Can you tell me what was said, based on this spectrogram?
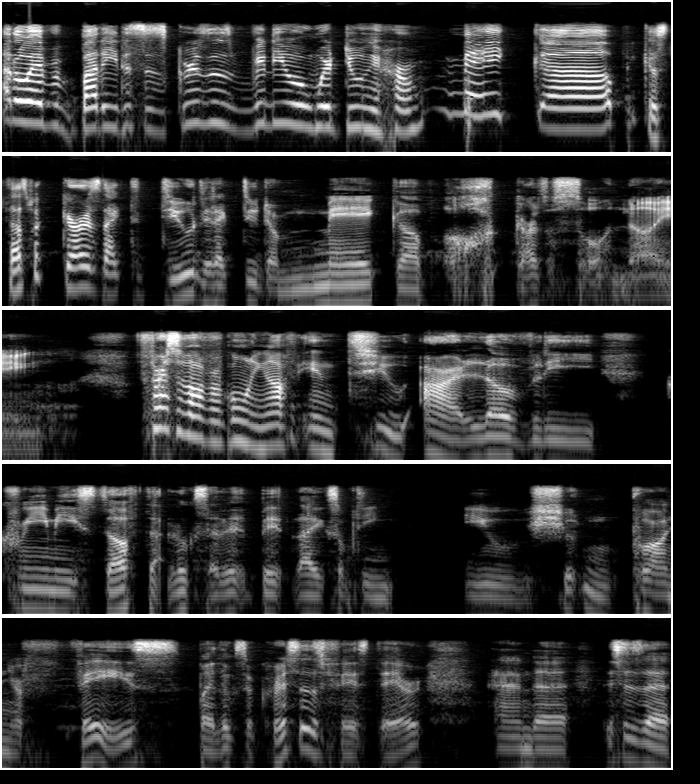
Hello everybody, this is Chris's video and we're doing her makeup because that's what girls like to do. They like to do their makeup. Oh, girls are so annoying. First of all, we're going off into our lovely creamy stuff that looks a little bit like something you shouldn't put on your face by looks of Chris's face there. And uh, this is a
